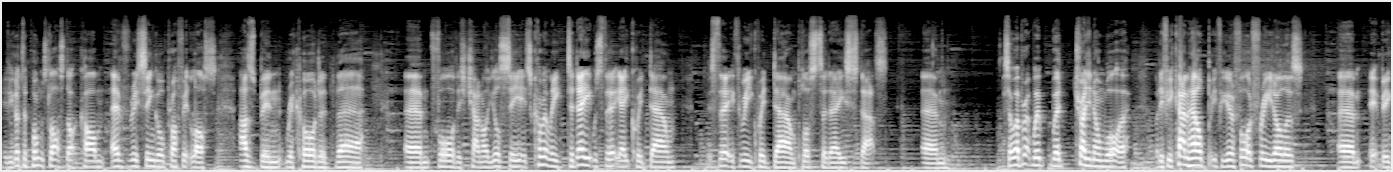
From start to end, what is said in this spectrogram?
If you go to punkslots.com, every single profit loss has been recorded there um, for this channel. You'll see it's currently, today it was 38 quid down. It's 33 quid down plus today's stats. Um, so we're, we're, we're, treading on water. But if you can help, if you can afford $3, um, it'd be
